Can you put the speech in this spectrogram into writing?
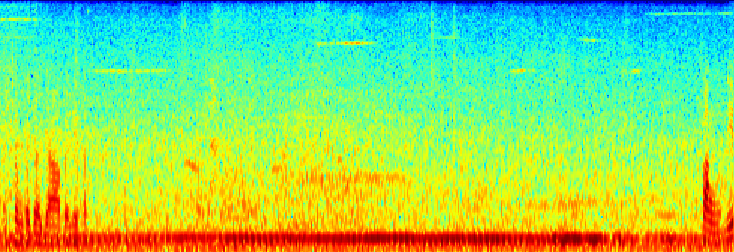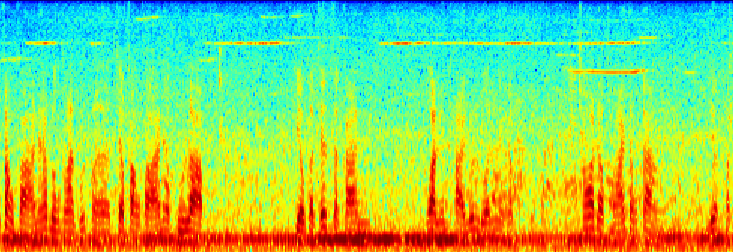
ให้ชมกันยาวๆไปเลยครับ ฝั่งนี้ฝั่งฝานะครับลงสะพานพุทธมาจะฝั่งฝาเนี่ยกุหลาบเกี่ยวกับเทศกาลวาเลนไทน์ล้วนๆเลยครับช่อดอกไม้ต่างๆ เยอะครับ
